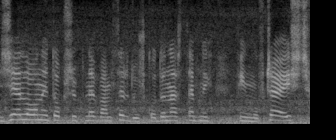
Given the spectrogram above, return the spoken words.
zielony, to przypnę Wam serduszko. Do następnych filmów. Cześć!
